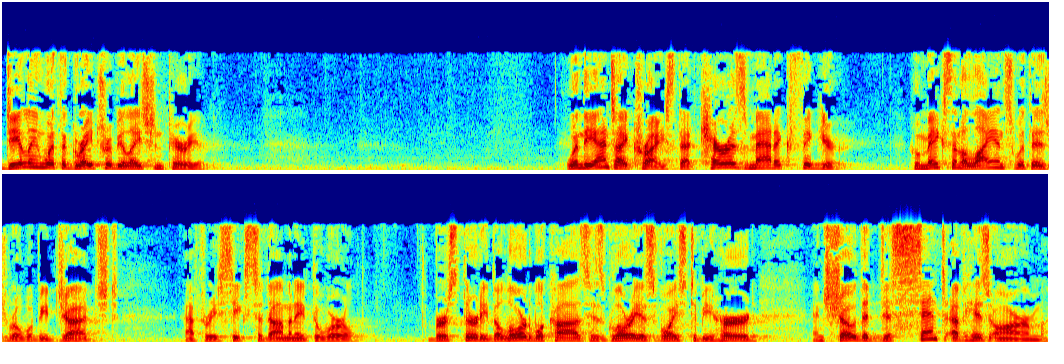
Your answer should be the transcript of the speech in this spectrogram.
dealing with the Great Tribulation period. When the Antichrist, that charismatic figure who makes an alliance with Israel, will be judged after he seeks to dominate the world. Verse 30 The Lord will cause his glorious voice to be heard and show the descent of his arm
